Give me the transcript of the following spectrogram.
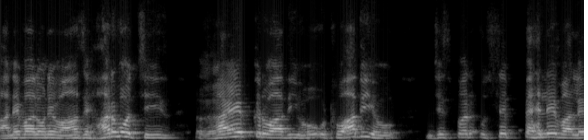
आने वालों ने वहाँ से हर वो चीज़ गायब करवा दी हो उठवा दी हो जिस पर उससे पहले वाले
